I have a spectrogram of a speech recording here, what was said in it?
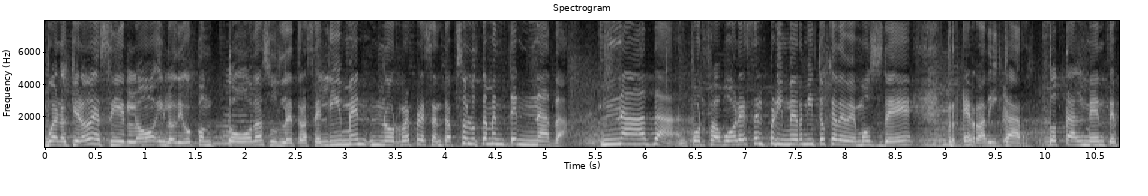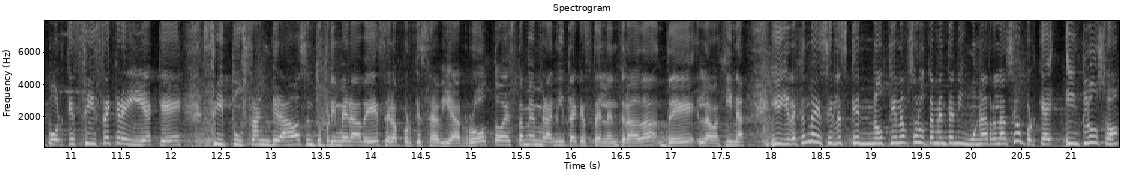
bueno, quiero decirlo y lo digo con todas sus letras. El imen no representa absolutamente nada, nada. Por favor, es el primer mito que debemos de erradicar totalmente, porque sí se creía que si tú sangrabas en tu primera vez era porque se había roto esta membranita que está en la entrada de la vagina. Y déjenme decirles que no tiene absolutamente ninguna relación, porque incluso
